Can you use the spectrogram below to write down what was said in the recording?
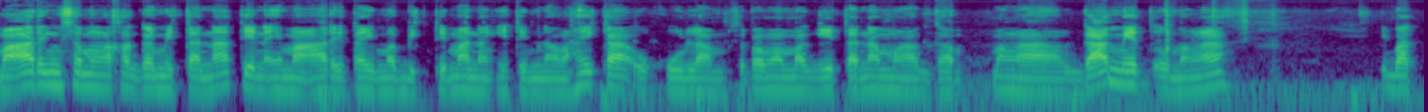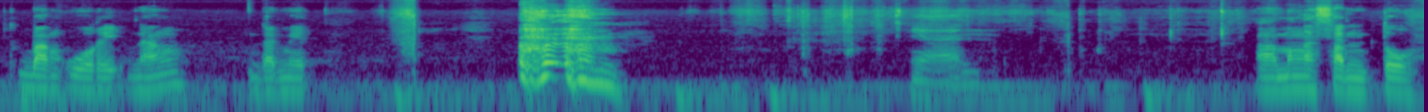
maaring sa mga kagamitan natin ay maaari tayo mabiktima ng itim na mahika o kulam sa pamamagitan ng mga gam- mga gamit o mga iba't ibang uri ng damit. Yan. Ah, mga santo.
